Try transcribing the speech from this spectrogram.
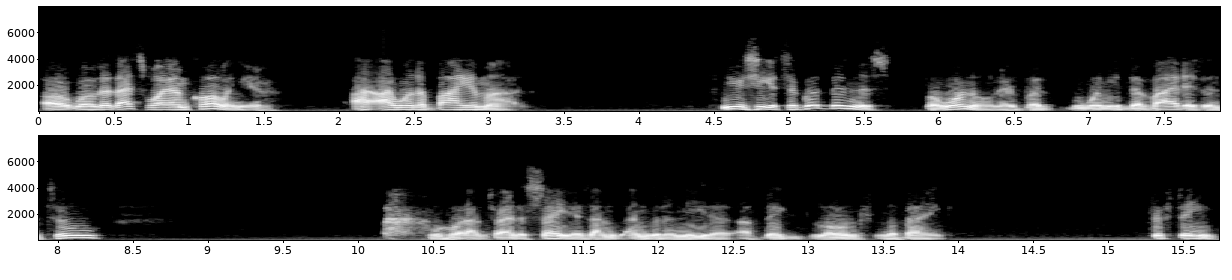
Oh, well, th- that's why I'm calling you. I, I want to buy him out. You see, it's a good business for one owner, but when you divide it in two, what I'm trying to say is I'm, I'm going to need a, a big loan from the bank. Fifteen.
